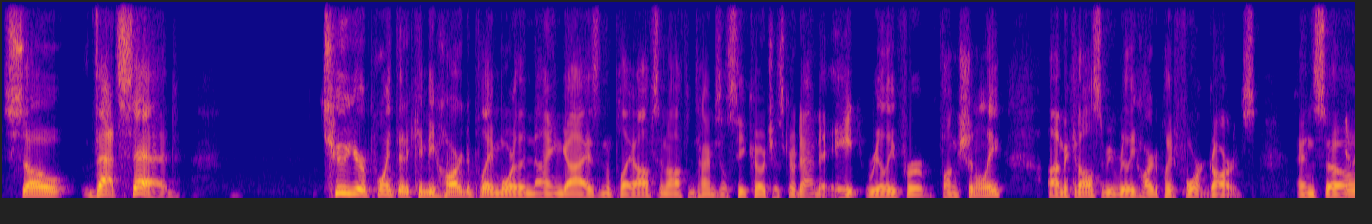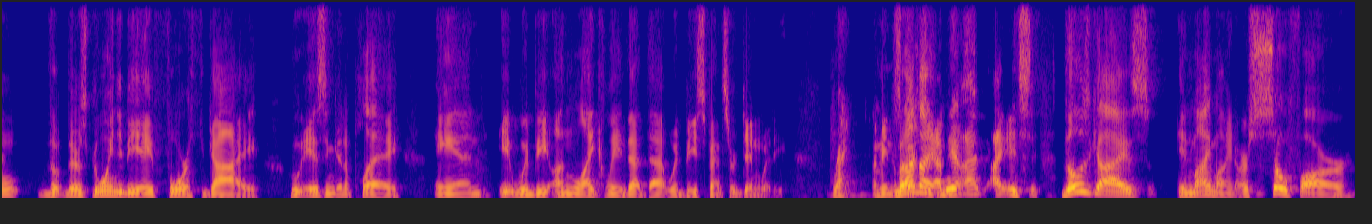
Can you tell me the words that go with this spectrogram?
So that said, to your point that it can be hard to play more than nine guys in the playoffs, and oftentimes you'll see coaches go down to eight really for functionally. Um, it can also be really hard to play four guards. And so th- there's going to be a fourth guy who isn't going to play. And it would be unlikely that that would be Spencer Dinwiddie. Right. I mean, But I'm not, I mean, I, I, it's those guys in my mind are so far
